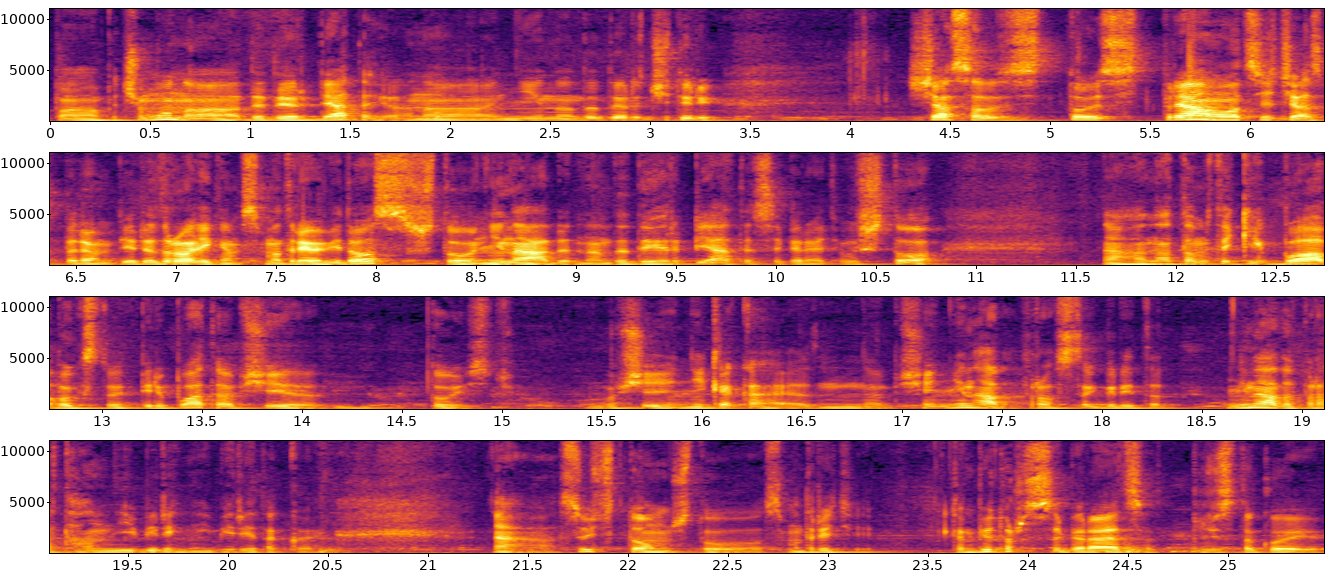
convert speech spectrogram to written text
Почему на DDR5, а не на DDR4? Сейчас, то есть, прямо вот сейчас, прям перед роликом смотрел видос, что не надо на DDR5 собирать. Вы что? А она там таких бабок стоит, переплата вообще, то есть, вообще никакая. Вообще не надо просто, говорит, не надо, братан, не бери, не бери такое. А, суть в том, что, смотрите, компьютер собирается плюс такой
